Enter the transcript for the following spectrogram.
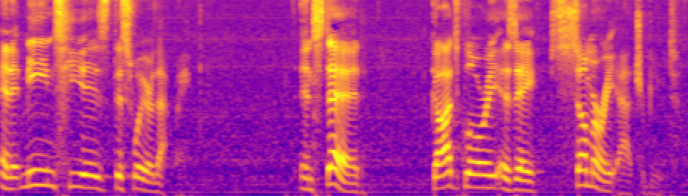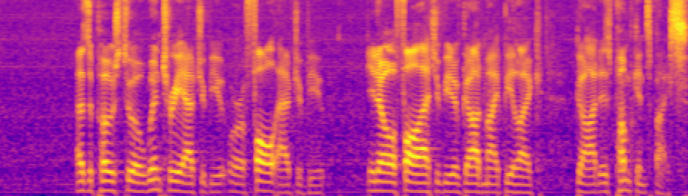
and it means he is this way or that way. Instead, God's glory is a summary attribute as opposed to a wintry attribute or a fall attribute. You know, a fall attribute of God might be like, God is pumpkin spice.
